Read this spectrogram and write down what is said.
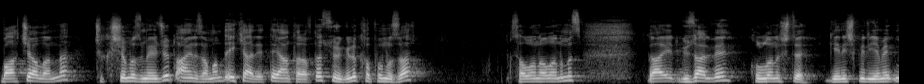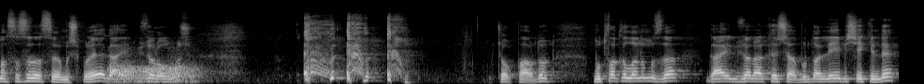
bahçe alanına çıkışımız mevcut. Aynı zamanda iki adet de yan tarafta sürgülü kapımız var. Salon alanımız gayet güzel ve kullanışlı. Geniş bir yemek masası da sığmış buraya. Gayet güzel olmuş. Çok pardon. Mutfak alanımız da gayet güzel arkadaşlar. Burada L bir şekilde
